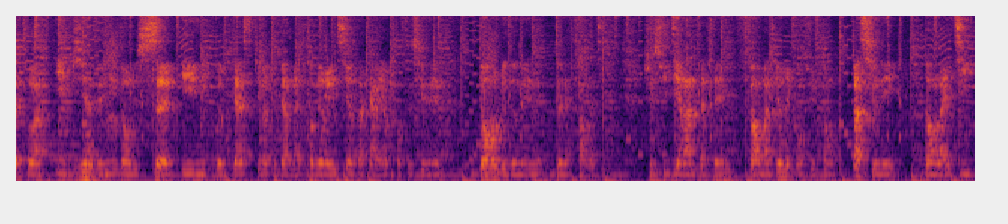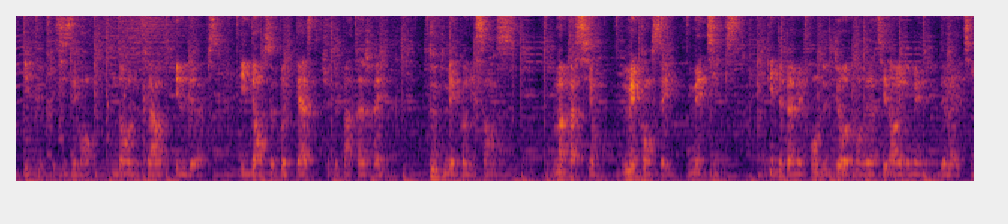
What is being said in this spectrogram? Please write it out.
à toi et bienvenue dans le seul et unique podcast qui va te permettre de réussir ta carrière professionnelle dans le domaine de l'informatique. Je suis Diran Tafel, formateur et consultant passionné dans l'IT et plus précisément dans le cloud et le DevOps. Et dans ce podcast, je te partagerai toutes mes connaissances, ma passion, mes conseils, mes tips qui te permettront de te reconvertir dans le domaine de l'IT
